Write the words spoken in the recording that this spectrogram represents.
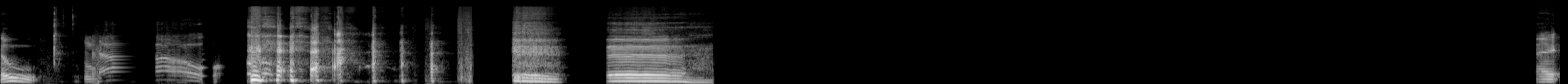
Oh. no. Uh, All right,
